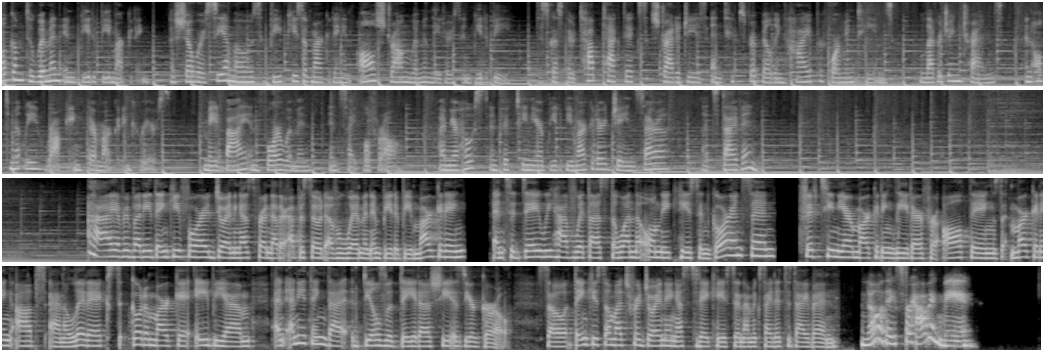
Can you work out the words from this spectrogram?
Welcome to Women in B2B Marketing, a show where CMOs, VPs of marketing, and all strong women leaders in B2B discuss their top tactics, strategies, and tips for building high performing teams, leveraging trends, and ultimately rocking their marketing careers. Made by and for women, insightful for all. I'm your host and 15 year B2B marketer, Jane Serra. Let's dive in. Hi, everybody. Thank you for joining us for another episode of Women in B2B Marketing. And today we have with us the one, the only Kacyn Goranson, 15 year marketing leader for all things marketing ops, analytics, go to market, ABM, and anything that deals with data. She is your girl. So thank you so much for joining us today, Kaysen. I'm excited to dive in. No, thanks for having me.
